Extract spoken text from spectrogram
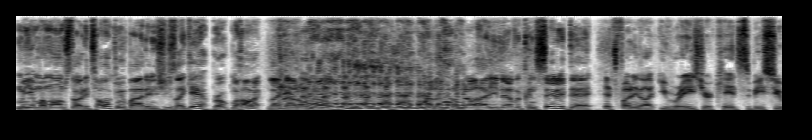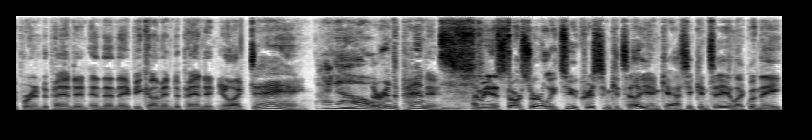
me and my mom started talking about it and she's like, "Yeah, broke my heart." Like I don't know. I don't know how you never considered that. It's funny, like you raise your kids to be super independent and then they become independent and you're like, dang. I know. They're independent. I mean, it starts early too. Kristen can tell you and Cassie can tell you, like when they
